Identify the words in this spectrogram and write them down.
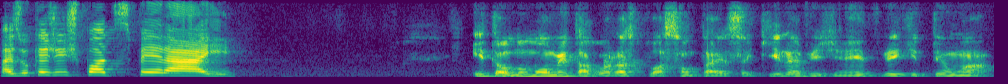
mas o que a gente pode esperar aí? Então, no momento agora a situação está essa aqui, né, Virginia? A gente vê que tem uma.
